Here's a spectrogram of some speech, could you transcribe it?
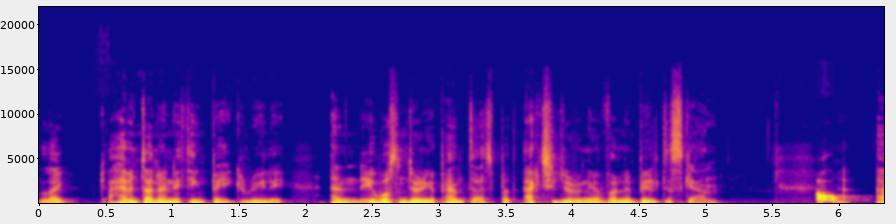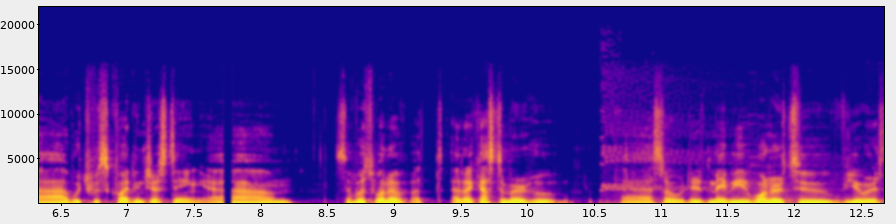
like I haven't done anything big really, and it wasn't during a pen test, but actually during a vulnerability scan. Oh, uh, which was quite interesting. Um, so it was one of a, a customer who, uh, so there's maybe one or two viewers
